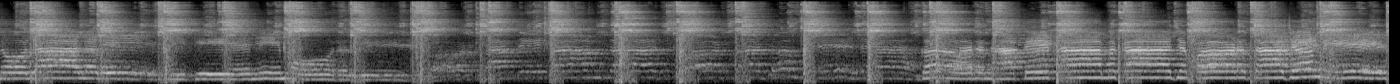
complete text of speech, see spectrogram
નો લાલ રે શીખી એની મોરલી ઘરના તે કામ કાજ પડતા જ મેલા.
